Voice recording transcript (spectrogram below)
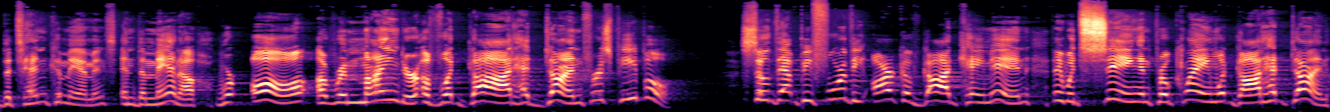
the Ten Commandments, and the manna were all a reminder of what God had done for his people. So that before the ark of God came in, they would sing and proclaim what God had done.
